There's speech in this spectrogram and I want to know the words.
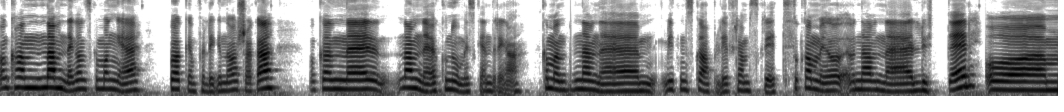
Man kan nevne ganske mange bakenforliggende årsaker. Man kan eh, nevne økonomiske endringer. Kan man nevne vitenskapelige vitenskapelig fremskritt. Så kan man jo nevne Luther og mm,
